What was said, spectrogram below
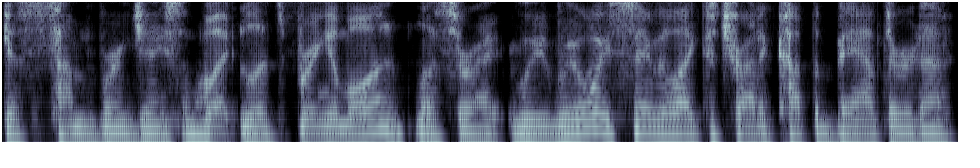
guess it's time to bring Jason on. But let's bring him on. That's right. We, we always say we like to try to cut the banter to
